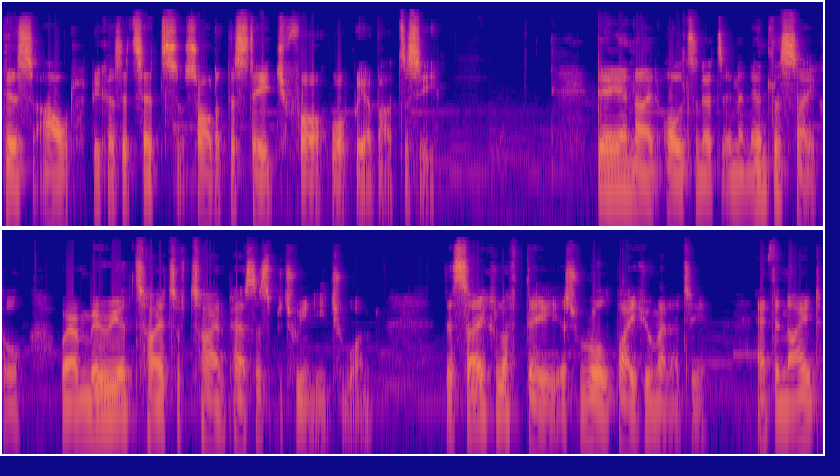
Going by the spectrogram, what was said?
this out because it sets sort of the stage for what we're about to see. Day and night alternate in an endless cycle where a myriad tides of time passes between each one. The cycle of day is ruled by humanity, and the night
